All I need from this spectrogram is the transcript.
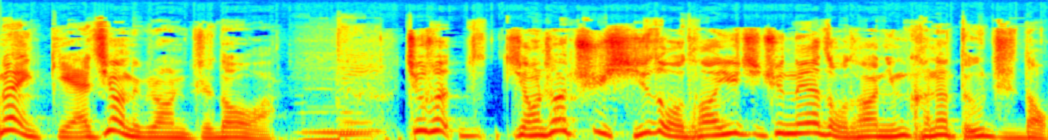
爱干净的人，你知道吧？就是经常去洗澡堂，尤其去男澡堂，你们可能都知道。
